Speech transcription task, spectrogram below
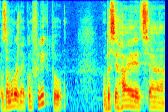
замороження конфлікту досягається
